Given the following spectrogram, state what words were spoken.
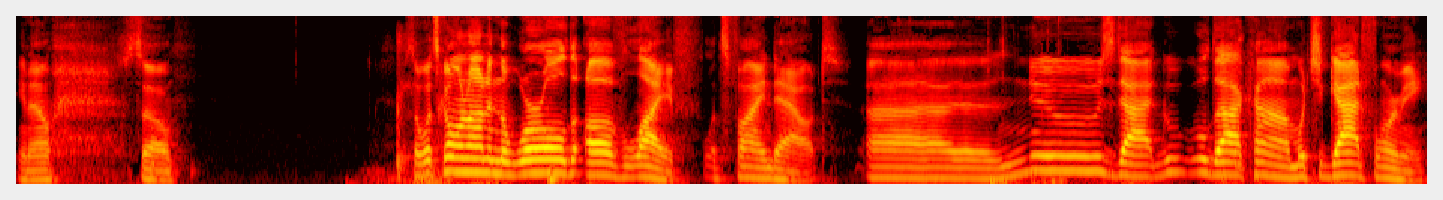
You know, so so what's going on in the world of life? Let's find out. Uh, news.google.com. What you got for me?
